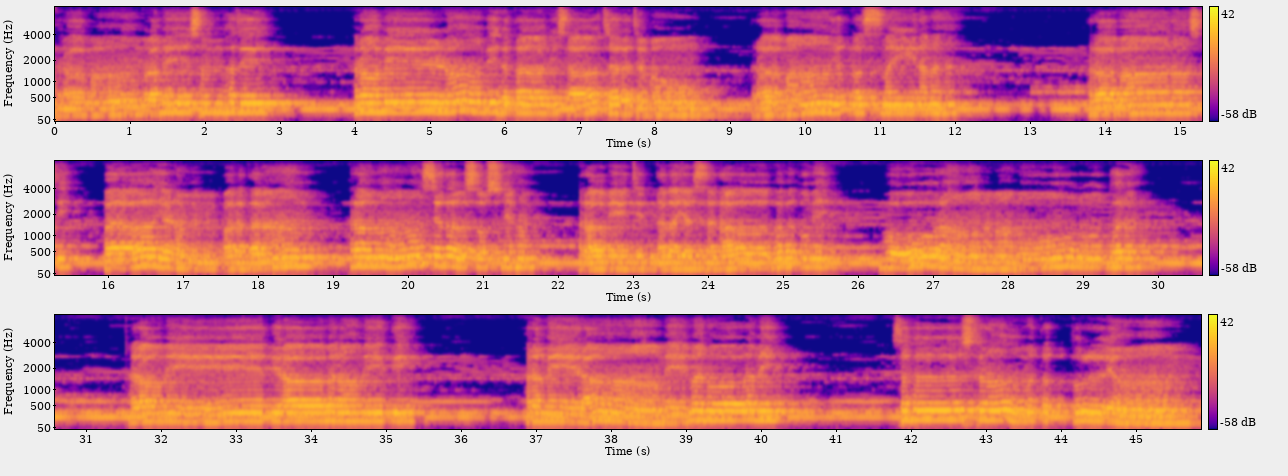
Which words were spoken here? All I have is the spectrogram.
रामां रमेशं भजे। रामेणाभिहता निशाचरचमौ रामाय तस्मै नमः रामानास्ति परायणं परतरां। रामस्य दर्शोऽस्म्यहं रामे चित्तलय सदा भवतु मे। भो राम मामोद्धर रामेति राम रामेति। रमे रामे मनोरमे सहस्रनाम तत्तुल्यम्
